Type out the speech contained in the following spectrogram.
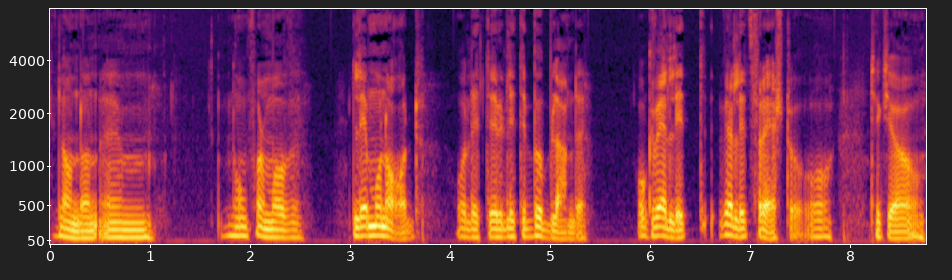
i London. Um, någon form av lemonad och lite, lite bubblande. Och väldigt, väldigt fräscht och, och tycker jag. Och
